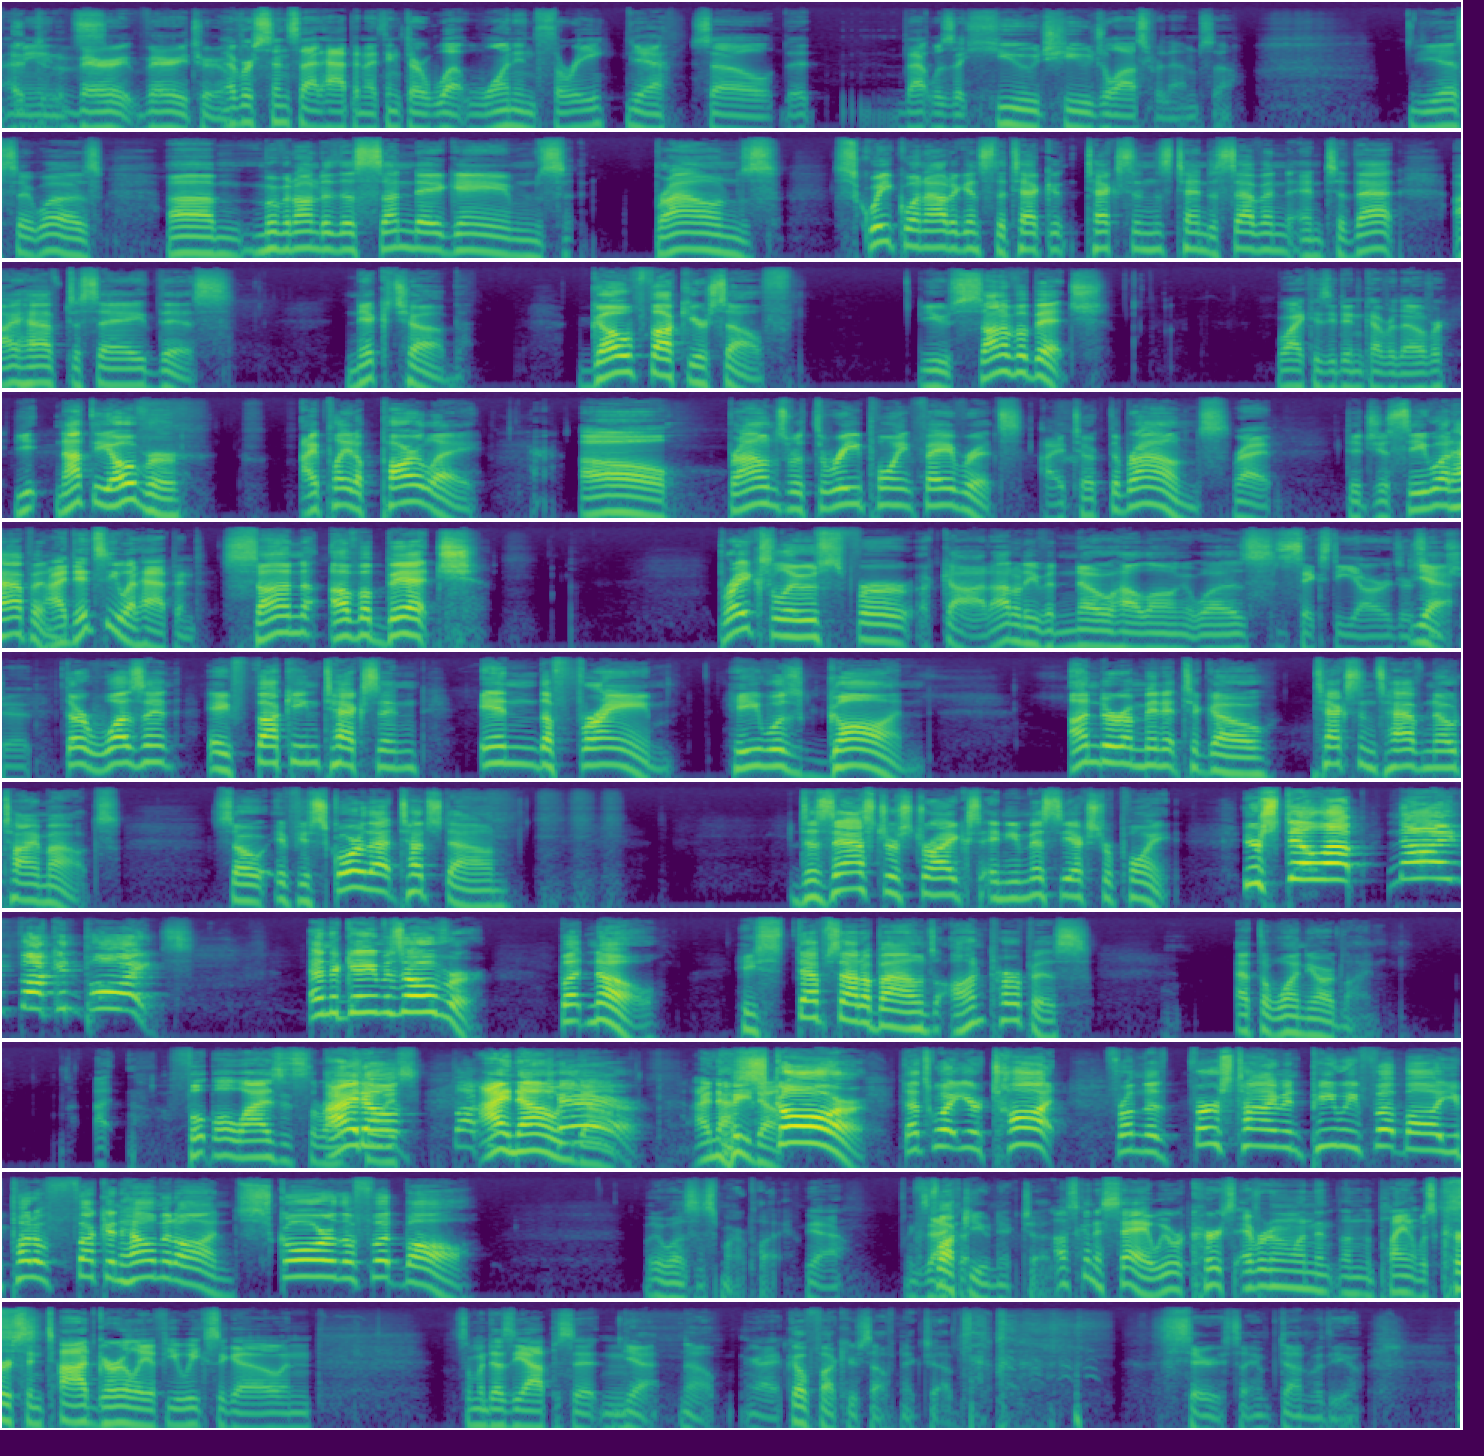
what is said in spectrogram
I mean, very, very true. ever since that happened, I think they're what one in three. yeah. So that that was a huge, huge loss for them. So Yes, it was. Um, moving on to the Sunday games, Browns squeak one out against the Tech Texans, ten to seven, and to that I have to say this: Nick Chubb, go fuck yourself, you son of a bitch. why? Because he didn't cover the over. You, not the over. I played a parlay. Oh, Browns were three point favorites. I took the Browns. right. Did you see what happened? I did see what happened. Son of a bitch. Breaks loose for, God, I don't even know how long it was. Sixty yards or Yeah. some shit. There wasn't a fucking Texan in the frame. He was gone. Under a minute to go. Texans have no timeouts. So if you score that touchdown, disaster strikes and you miss the extra point. You're still up nine fucking points. and the game is over. But no, he steps out of bounds on purpose at the one yard line. Football wise, it's the right thing. I don't fucking I know you don't. care. I know you don't. Score. That's what you're taught from the first time in Pee Wee football. You put a fucking helmet on. Score the football. But it was a smart play. Yeah, exactly. Fuck you, Nick Chubb. I was gonna say we were cursed. Everyone on- on the planet was cursing Todd Gurley a few weeks ago, and someone does the opposite. And Yeah, no. right. Go fuck yourself, Nick Chubb. Seriously, I'm done with you.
